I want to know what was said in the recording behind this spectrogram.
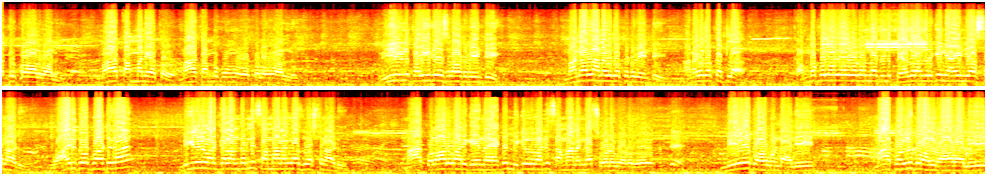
అగ్రకులాల వాళ్ళు మా కమ్మ నేతలు మా కమ్మ కులం వాళ్ళు వీరిని పైకి తీసుకురావడం ఏంటి? మనల్ని అనగదొక్కడం ఏంటి? అనగదొక్కట్లా. కమ్మ కులంలో కూడా ఉన్నటువంటి పేదలందరికీ న్యాయం చేస్తున్నాడు. వారితో పాటుగా మిగిలిన వర్గాలందరినీ సమానంగా చూస్తున్నాడు. మా కులాల వారికి ఏంటంటే మిగిలిన వారిని సమానంగా చూడకూడదు. మేమే బాగుండాలి. మా పనులకు వాళ్ళు రావాలి.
